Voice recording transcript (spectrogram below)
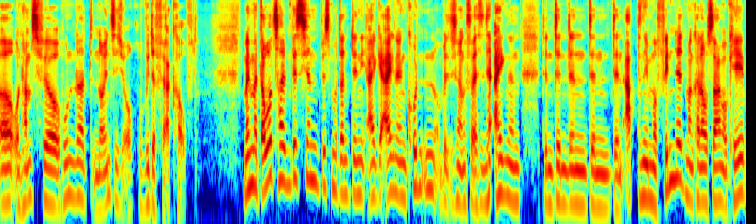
äh, und haben es für 190 Euro wieder verkauft. Manchmal dauert es halt ein bisschen, bis man dann den eigenen Kunden, beziehungsweise den eigenen, den, den, den, den, den Abnehmer findet. Man kann auch sagen, okay,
